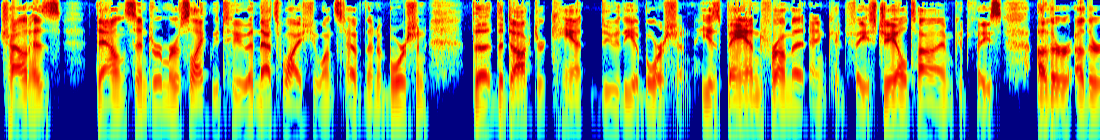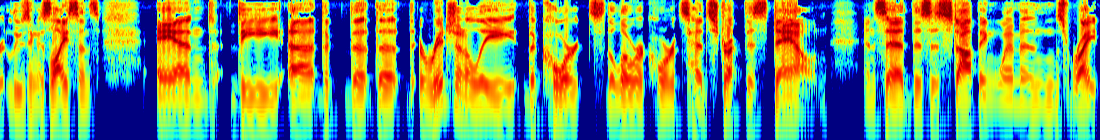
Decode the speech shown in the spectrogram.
child has Down syndrome or is likely to, and that's why she wants to have an abortion. The the doctor can't do the abortion. He is banned from it and could face jail time, could face other other losing his license and the, uh, the, the the the originally the courts, the lower courts, had struck this down and said this is stopping women's right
